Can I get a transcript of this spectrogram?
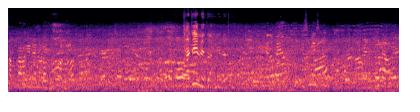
ಸಕ್ಕತ್ತಾಗಿದೆ ನೋಡೋದು ಅದೇನೆ ಯಾವುದು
